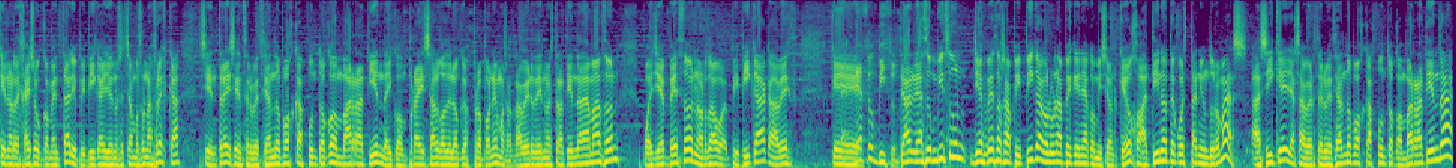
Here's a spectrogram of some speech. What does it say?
que nos dejáis un comentario, Pipica y yo nos echamos una fresca. Si entráis en cerveceandopodcast.com barra tienda y compráis algo de lo que os proponemos a través de nuestra tienda de Amazon, pues Jeff Bezos nos da Pipica cada vez que. Le- le hace un bizun. Te- Le hace un bizun Jeff Bezos a Pipica con una pequeña comisión. Que ojo, a ti no te cuesta ni un duro más. Así que ya sabes, cerveceandopodcast.com barra tienda,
